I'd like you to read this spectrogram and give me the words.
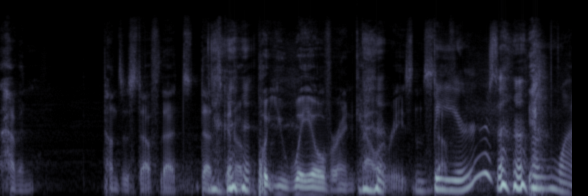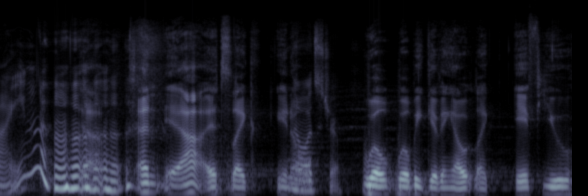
having tons of stuff that's that's going to put you way over in calories and stuff Beers, wine. yeah. and yeah it's like you know no, it's true. we'll we'll be giving out like if you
